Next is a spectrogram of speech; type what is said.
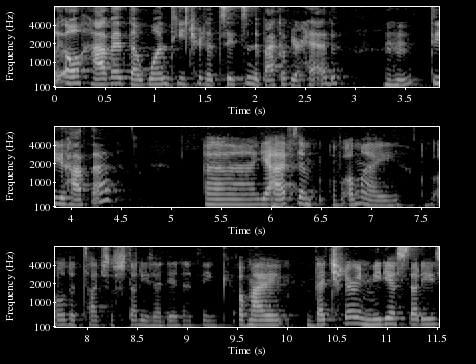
we all have it that one teacher that sits in the back of your head. Mm-hmm. Do you have that? Uh, yeah, I have them of all my of all the types of studies I did. I think of my bachelor in media studies,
